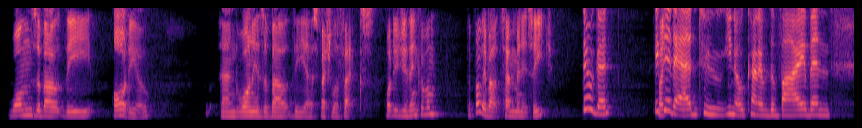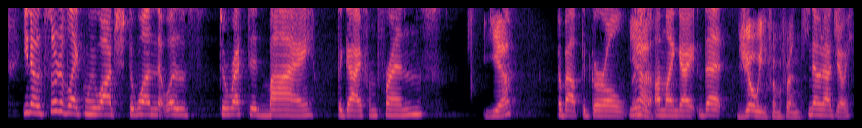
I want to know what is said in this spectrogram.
one's about the audio, and one is about the uh, special effects. What did you think of them? They're probably about ten minutes each. They were good. It Like- did add to, you know, kind of the vibe and you know, it's sort of like when we watched the one that was directed by the guy from Friends Yeah, about the girl and Yeah. the online guy that Joey from Friends. no, not Joey.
